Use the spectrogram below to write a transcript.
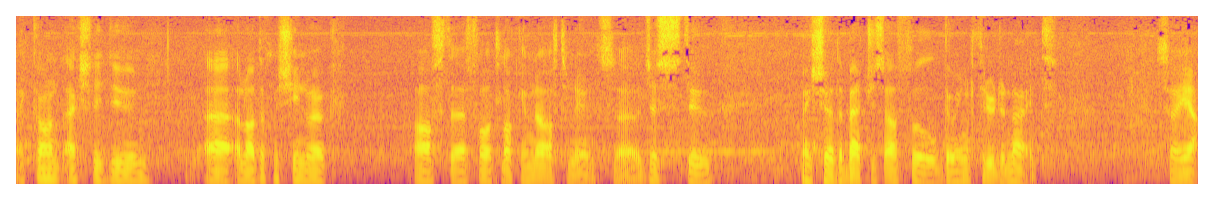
I can't actually do uh, a lot of machine work after 4 o'clock in the afternoon. So just to make sure the batteries are full going through the night. So yeah.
